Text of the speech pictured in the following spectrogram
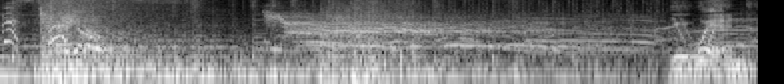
this! KO! You win!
